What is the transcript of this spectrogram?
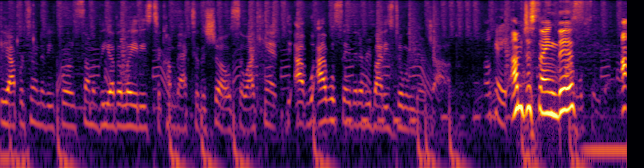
the opportunity for some of the other ladies to come back to the show. So I can't. I, I will say that everybody's doing their job. Okay, I'm just saying this. I,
